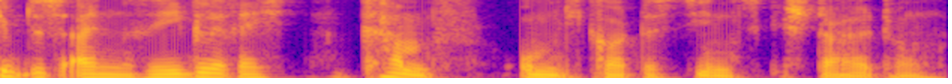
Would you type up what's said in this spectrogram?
gibt es einen regelrechten Kampf um die Gottesdienstgestaltung.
